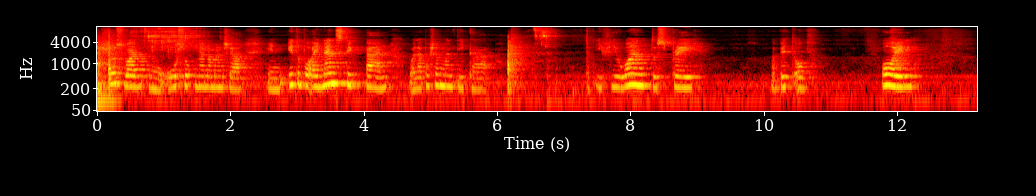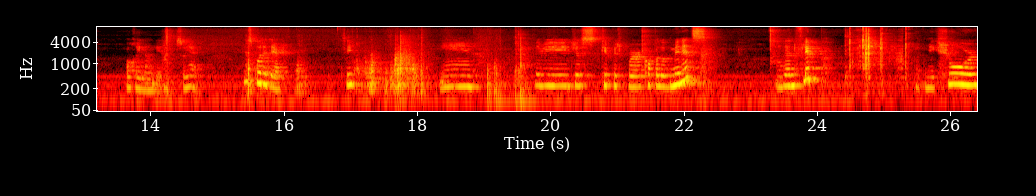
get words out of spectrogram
As usual, umuusok na naman siya. And ito po ay non-stick pan. Wala po siyang mantika. But if you want to spray a bit of oil, okay lang din. So, yeah. Just put it there. See? And maybe just keep it for a couple of minutes. And then flip. But make sure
